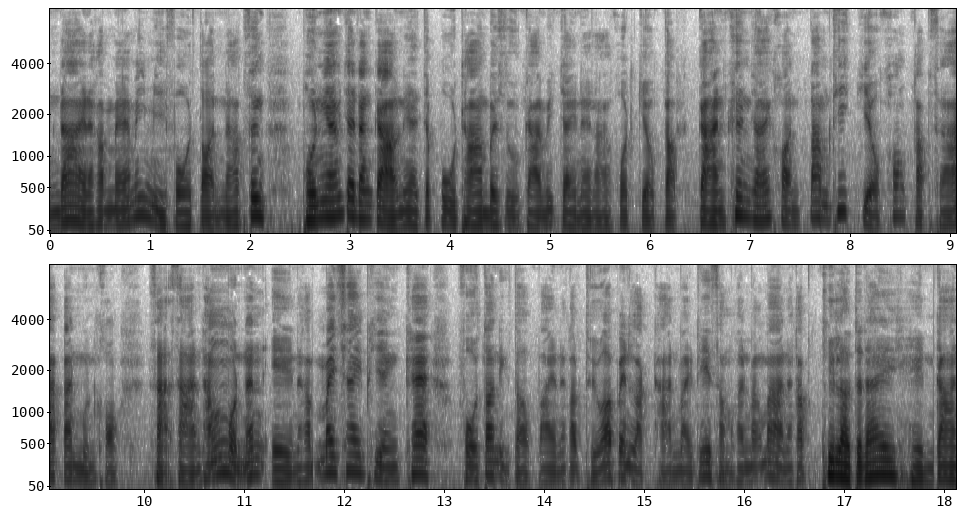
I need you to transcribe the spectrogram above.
ำได้นะครับแม้ไม่มีโฟตอนนะครับ ซึ่งผลงานวิจัยดังกล่าวเนี่ยจะปูทางไปสู่การวิจัยในอนาคตเกี่ยวกับการเคลื่อนย้ายควอนตัมที่เกี่ยวข้องกับสถานการหมุนของสสารทั้งหมดนั่นเองนะครับไม่ใช่เพียงแค่โฟตอนอีกต่อไปนะครับถือว่าเป็นหลักฐานใหม่ที่สำคัญมากๆนะครับที่เราจะได้เห็นการ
